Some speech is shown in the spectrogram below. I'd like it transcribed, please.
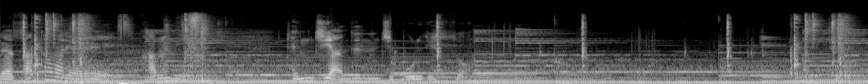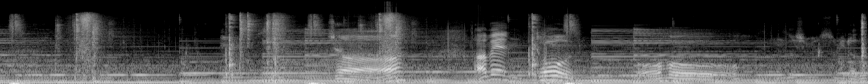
내가 산타마리아에 감염이 된지 안 됐는지 모르겠어 자, 아벤톤. 어허, 뭔가 심했습니다도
